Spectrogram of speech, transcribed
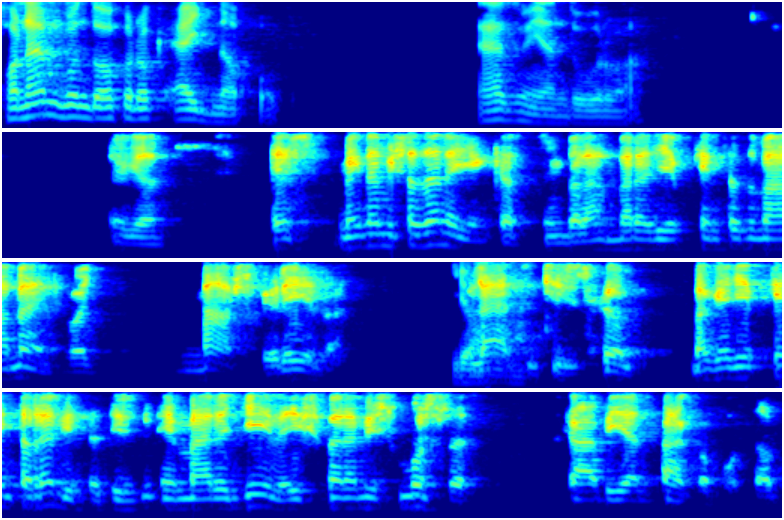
Ha nem gondolkodok egy napot. Ez milyen durva. Igen. És még nem is az elején kezdtünk bele, mert egyébként ez már megy, vagy másfél éve. Ja. Lehet, hogy kicsit több. Meg egyébként a Redditet is én már egy éve ismerem, és most lesz kb. ilyen felkapottabb.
